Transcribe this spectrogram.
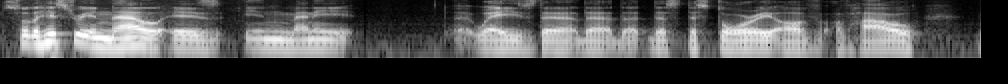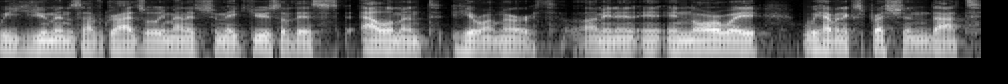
So the history in Nel is in many uh, ways the the the, the, the story of, of how we humans have gradually managed to make use of this element here on Earth. I mean, in, in Norway, we have an expression that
